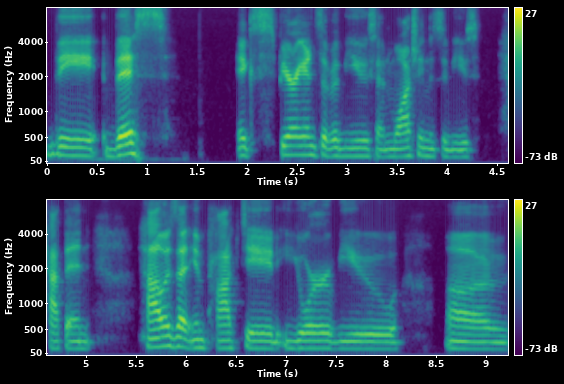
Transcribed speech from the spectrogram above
the this experience of abuse and watching this abuse happen how has that impacted your view of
